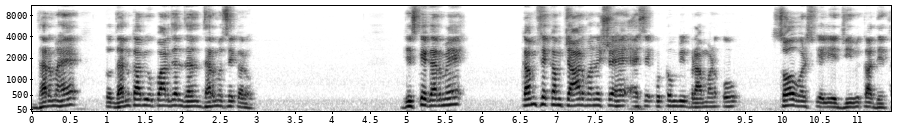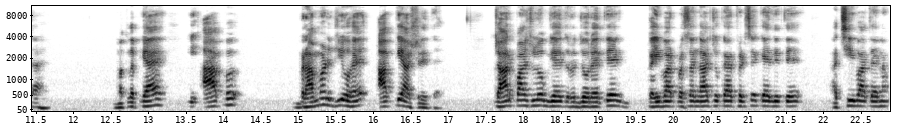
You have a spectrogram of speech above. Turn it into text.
धर्म है तो धन का भी उपार्जन धर्म से करो। जिसके घर में कम से कम चार मनुष्य है, ऐसे कुटुंबी ब्राह्मण को सौ वर्ष के लिए जीविका देता है। मतलब क्या है कि आप ब्राह्मण जो है, आपके आश्रित है। चार पाँच लोग जो रहते हैं, कई बार प्रसंग आ चुका है, फिर से कह देते हैं, अच्छी बात है ना?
